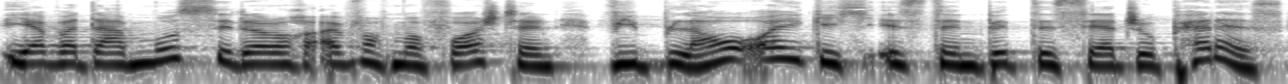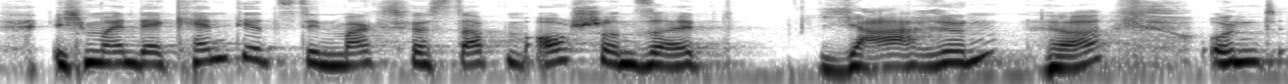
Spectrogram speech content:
Ja, aber da musst du dir doch einfach mal vorstellen, wie blauäugig ist denn bitte Sergio Perez? Ich meine, der kennt jetzt den Max Verstappen auch schon seit Jahren, ja. Und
